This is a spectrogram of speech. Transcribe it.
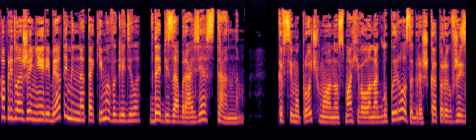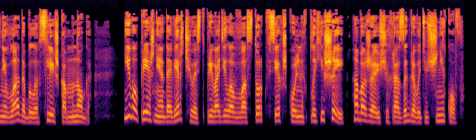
А предложение ребят именно таким и выглядело, до безобразия странным. Ко всему прочему, оно смахивало на глупый розыгрыш, которых в жизни Влада было слишком много. Его прежняя доверчивость приводила в восторг всех школьных плохишей, обожающих разыгрывать учеников.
